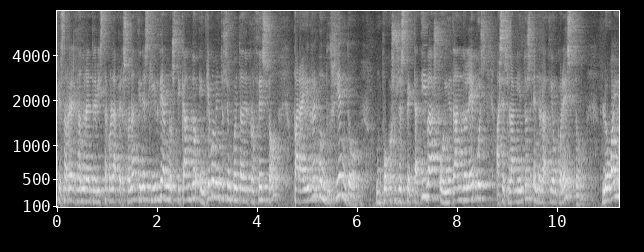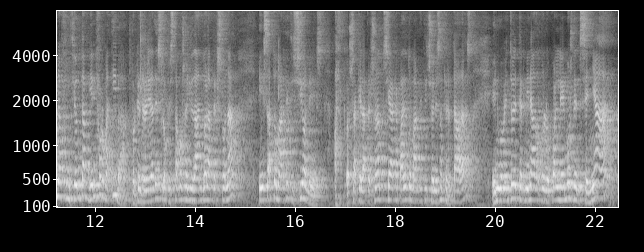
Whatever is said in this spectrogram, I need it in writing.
que estás realizando una entrevista con la persona tienes que ir diagnosticando en qué momento se encuentra del proceso para ir reconduciendo un poco sus expectativas o ir dándole pues, asesoramientos en relación con esto. Luego hay una función también formativa, porque en realidad es lo que estamos ayudando a la persona es a tomar decisiones, o sea, que la persona sea capaz de tomar decisiones acertadas en un momento determinado, con lo cual le hemos de enseñar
